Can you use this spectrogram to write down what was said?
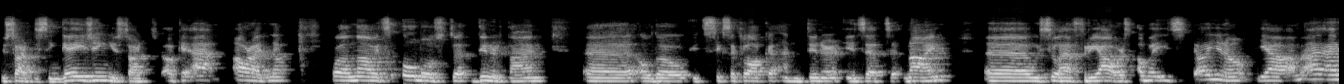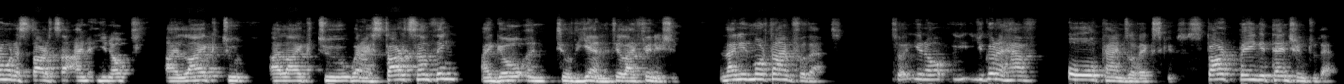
You start disengaging. You start, okay, ah, all right, now, well, now it's almost uh, dinner time uh, although it's six o'clock and dinner is at nine. Uh, we still have three hours. Oh, but it's uh, you know, yeah. I, I don't want to start. I, you know, I like to. I like to when I start something, I go until the end, until I finish it, and I need more time for that. So you know, you're going to have all kinds of excuses. Start paying attention to that.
